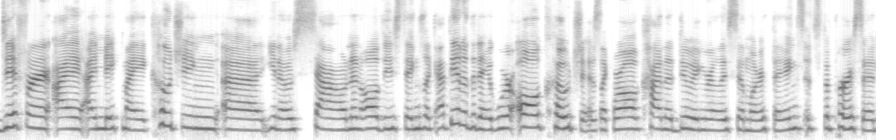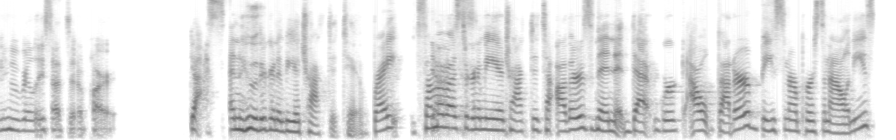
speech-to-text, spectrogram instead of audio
different I, I make my coaching uh you know sound and all these things like at the end of the day we're all coaches. Like we're all kind of doing really similar things. It's the person who really sets it apart Yes. And who they're going to be attracted to, right? Some yes. of us are going to be attracted to others then that work out better based on our personalities.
